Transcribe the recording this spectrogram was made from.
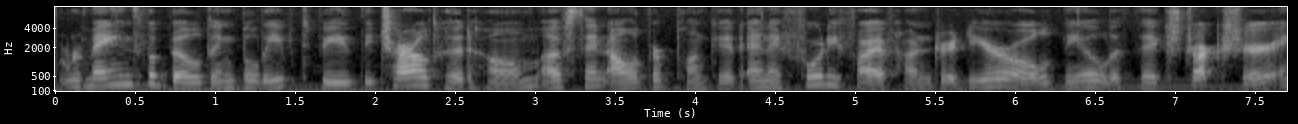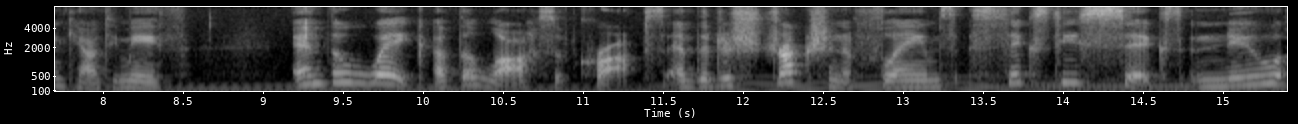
remains of a building believed to be the childhood home of St. Oliver Plunkett and a 4,500 year old Neolithic structure in County Meath. In the wake of the loss of crops and the destruction of flames, 66 new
